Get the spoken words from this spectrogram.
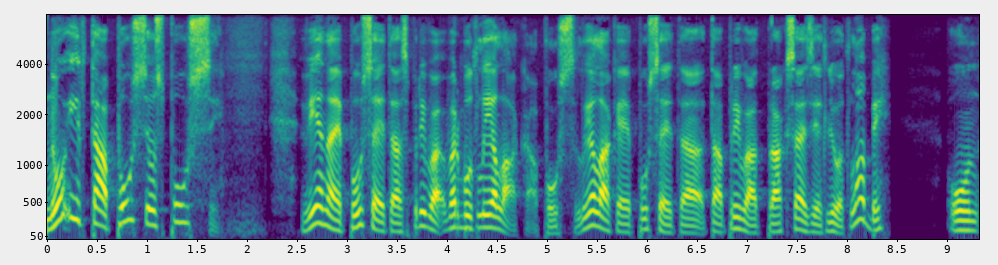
nu, ir tā puse uz pusi. Vienai pusē tās privātā, varbūt lielākā puse. Lielākajai pusē tā, tā privāta praksa aiziet ļoti labi, un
